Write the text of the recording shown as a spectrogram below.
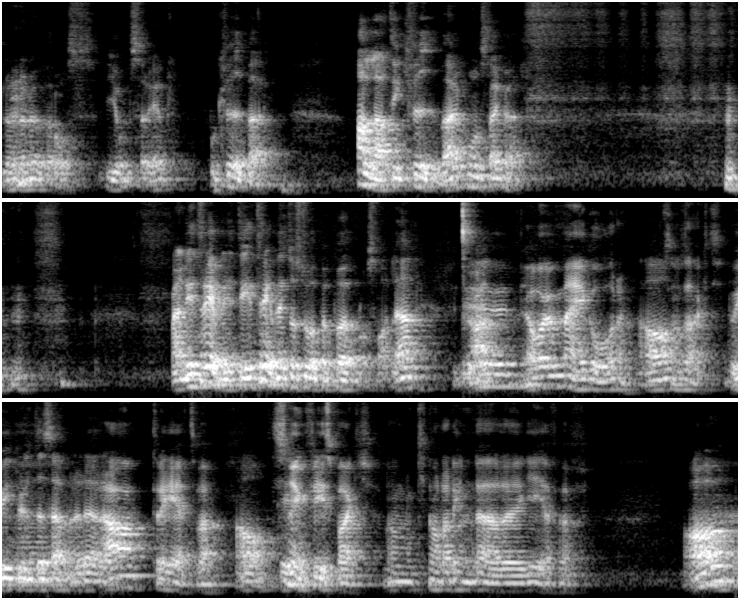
Lunden Överås, Jonsered på Kviberg. Alla till Kviberg på onsdag kväll. Men det är trevligt. Det är trevligt att stå uppe på Överåsvallen. Ja, jag var ju med igår, Ja. som sagt. Då gick det lite sämre där. Ja, 3-1 va? Ja, Snygg frispark. De knollade in där GFF. Ja,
